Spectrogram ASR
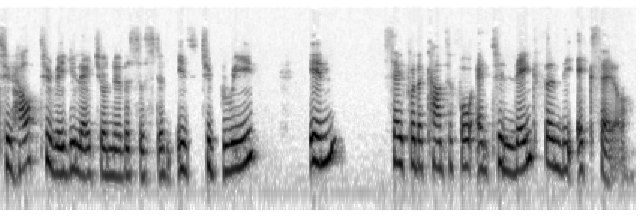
to help to regulate your nervous system is to breathe in, say for the count of four, and to lengthen the exhale.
